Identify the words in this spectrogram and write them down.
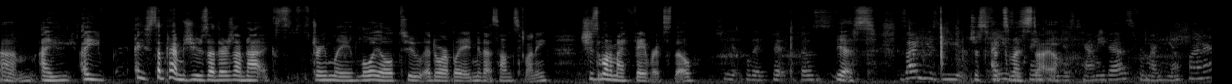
Um, I, I, I sometimes use others. I'm not extremely loyal to Adorably Amy. That sounds funny. She's one of my favorites, though. She, will they fit those? Yes. Because I use the Just fits I use my the same style. page as Tammy does for my meal planner,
